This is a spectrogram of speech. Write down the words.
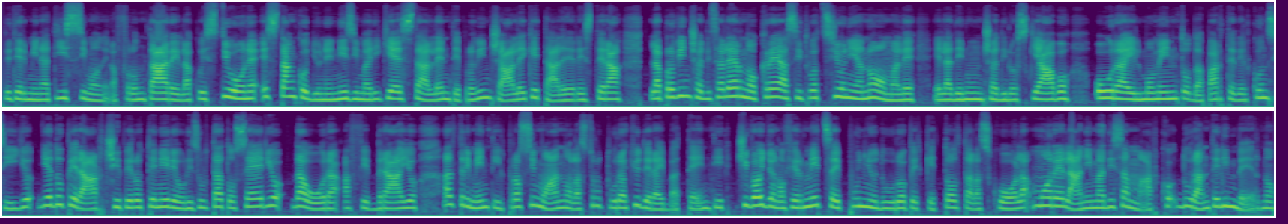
determinatissimo nell'affrontare la questione e stanco di un'ennesima richiesta all'ente provinciale che tale resterà. La provincia di Salerno crea situazioni anomale e la denuncia di lo schiavo. Ora è il momento da parte del Consiglio di adoperarci per ottenere un risultato serio da ora a febbraio, altrimenti il prossimo anno anno la struttura chiuderà i battenti. Ci vogliono fermezza e pugno duro perché tolta la scuola muore l'anima di San Marco durante l'inverno.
